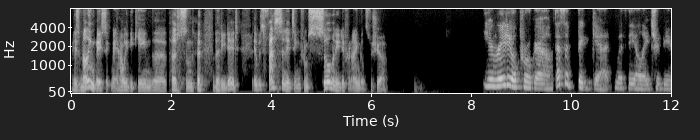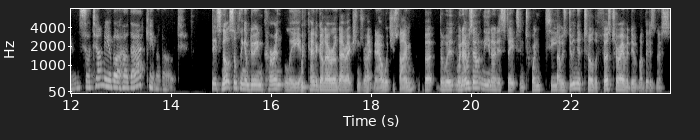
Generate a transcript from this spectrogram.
his mind, basically, how he became the person that he did. It was fascinating from so many different angles, for sure your radio program that's a big get with the la tribune so tell me about how that came about it's not something i'm doing currently we've kind of gone our own directions right now which is fine but there was when i was out in the united states in 20 i was doing a tour the first tour i ever did with my business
